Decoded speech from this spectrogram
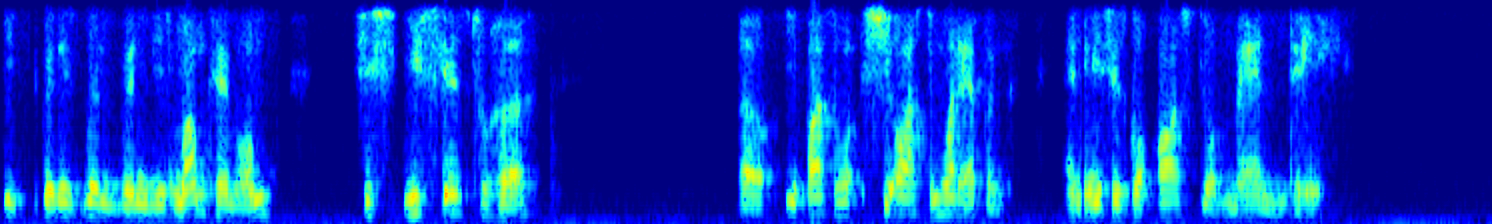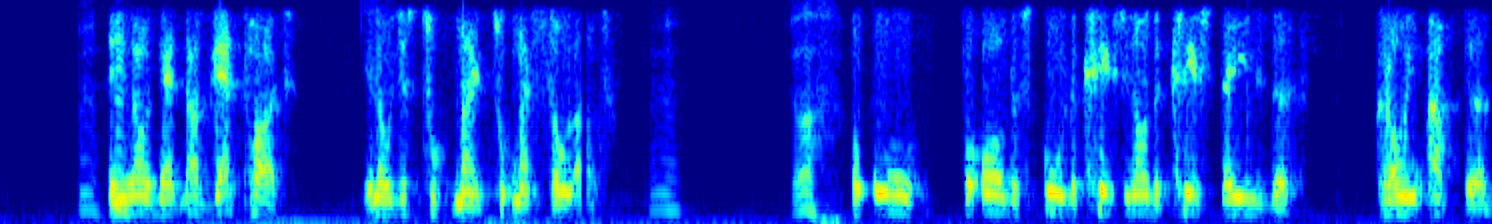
he, when, his, when when his mom came home, she, he says to her, uh, he asked, she asked him what happened, and then he says, "Go ask your man there." And, you know that that part, you know, just took my took my soul out Oh, for all for all the school, the creche, you know, the creche days, the growing up, the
